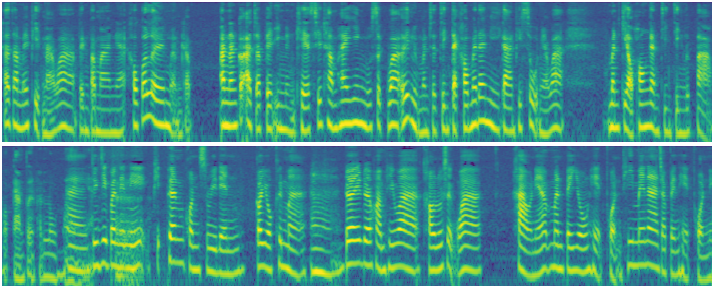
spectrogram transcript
ถ้าจำไม่ผิดนะว่าเป็นประมาณเนี้ยเขาก็เลยเหมือนกับ อันนั้นก็อาจจะเป็นอีกหนึ่งเคสที่ทำให้ยิ่งรู้สึกว่า เอ้ยหรือมันจะจริงแต่เขาไม่ได้มีการพิสูจน์ไงว่า มันเกี่ยวข้องกันจริง ๆ หรือเปล่ากับการเปิดพัดลมอะไรเงี้ยจริง ๆ ประเด็นนี้เพื่อนคนสวีเดนก็ยกขึ้นมาด้วยด้วยความที่ว่าเขารู้สึกว่าข่าวเนี้ยมันไปโยงเหตุผลที่ไม่น่าจะเป็นเหตุผลจ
